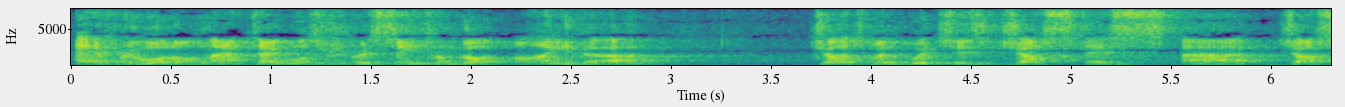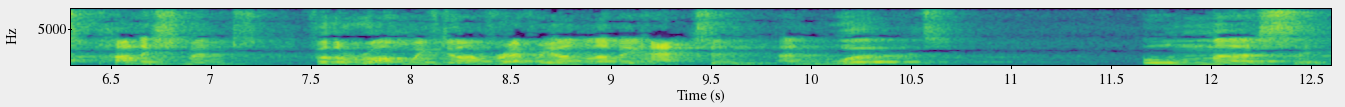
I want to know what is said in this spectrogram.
everyone on that day will receive from God either judgment, which is justice, uh, just punishment for the wrong we've done, for every unloving act and, and word, or mercy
